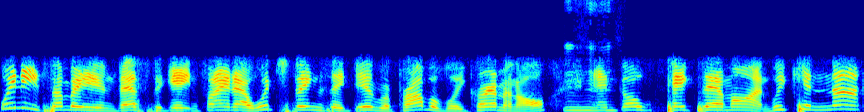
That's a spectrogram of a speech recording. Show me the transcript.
We need somebody to investigate and find out which things they did were probably criminal mm-hmm. and go take them on. We cannot.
